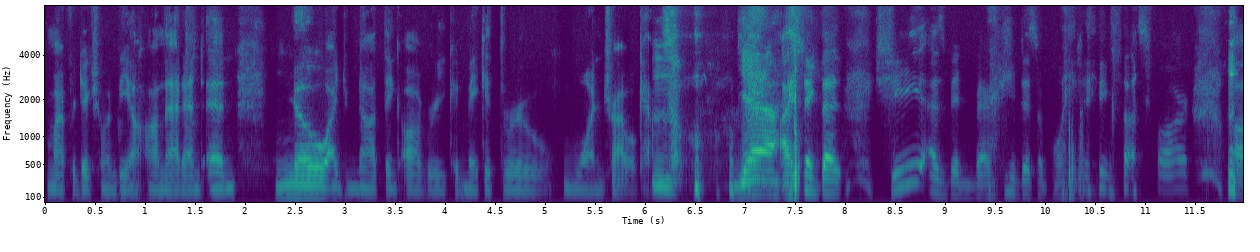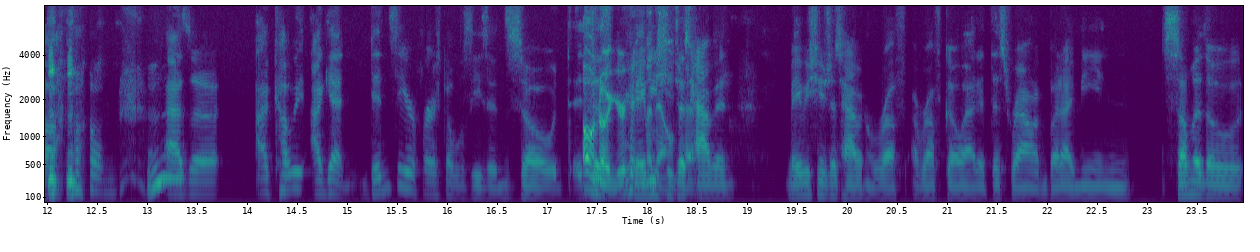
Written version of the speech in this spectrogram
my prediction would be on, on, that end. And no, I do not think Aubrey could make it through one tribal council. Mm. Yeah, I think that she has been very disappointing thus far. Um, mm. As a I coming again, didn't see her first couple seasons, so oh just, no, you're maybe she's just having maybe she's just having a rough a rough go at it this round. But I mean, some of those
